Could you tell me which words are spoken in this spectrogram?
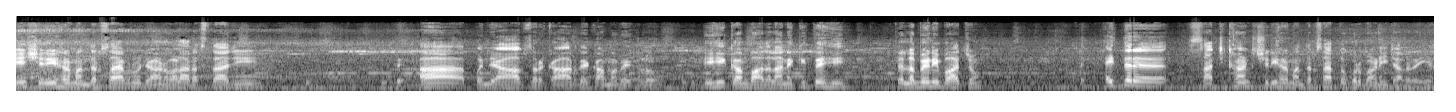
ਇਹ ਸ਼੍ਰੀ ਹਰਮੰਦਰ ਸਾਹਿਬ ਨੂੰ ਜਾਣ ਵਾਲਾ ਰਸਤਾ ਜੀ। ਤੇ ਆ ਪੰਜਾਬ ਸਰਕਾਰ ਦੇ ਕੰਮ ਵੇਖ ਲਓ। ਇਹੀ ਕੰਮ ਬਾਦਲਾਂ ਨੇ ਕੀਤੇ ਸੀ ਤੇ ਲੱਭੇ ਨਹੀਂ ਬਾਅਦ ਚੋਂ। ਤੇ ਇੱਧਰ ਸੱਚਖੰਡ ਸ਼੍ਰੀ ਹਰਮੰਦਰ ਸਾਹਿਬ ਤੋਂ ਗੁਰਬਾਣੀ ਚੱਲ ਰਹੀ ਹੈ।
